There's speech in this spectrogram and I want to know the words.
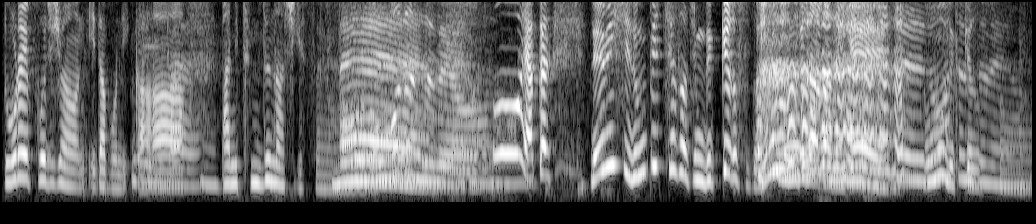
노래 포지션이다 보니까 네, 네. 많이 든든하시겠어요. 네. 어, 너무 든든해요. 어, 약간 레미 씨 눈빛에서 지금 느껴졌어. 너무 든든하다는 게 네, 너무, 너무 느껴졌어.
